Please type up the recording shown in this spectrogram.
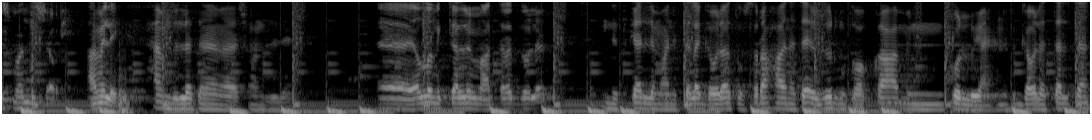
باشمهندس شوقي عامل إيه؟ الحمد لله تمام يا باشمهندس زيدان آه يلا نتكلم على الثلاث جولات. نتكلم عن الثلاث جولات وبصراحة نتائج غير متوقعة من كله. يعني إحنا في الجولة الثالثة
